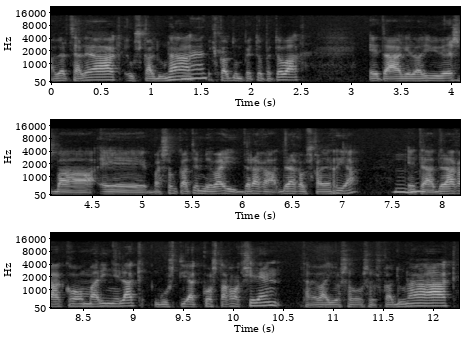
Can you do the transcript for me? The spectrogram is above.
Abertzaleak, euskaldunak, Nak. euskaldun peto-petoak, eta gero adibidez, ba, e, basaukaten bebai draga, draga euskal herria, eta dragako marinelak guztiak kostakoak ziren, eta bebai oso, oso euskaldunak,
